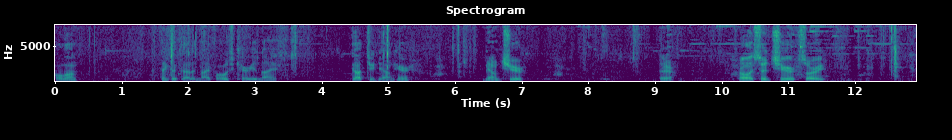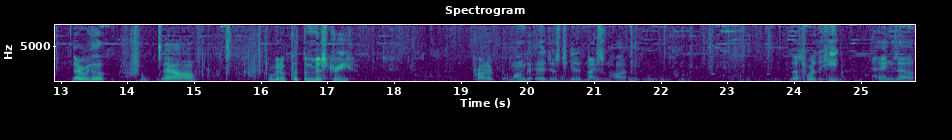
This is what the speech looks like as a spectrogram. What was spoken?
Hold on. I think I got a knife. I always carry a knife. Got to down here. Down chair. There. Oh, I said chair. Sorry. There we go. Now, we're going to put the mystery product along the edges to get it nice and hot. That's where the heat hangs out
